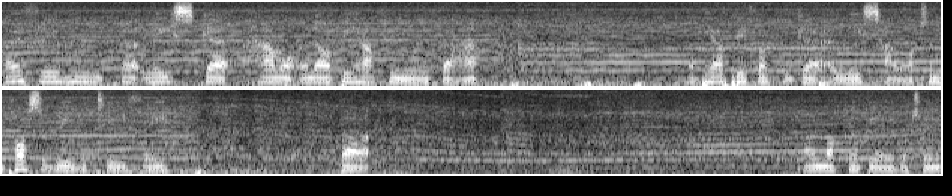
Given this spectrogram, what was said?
Hopefully we can at least get Hamilton, I'll be happy with that. I'd be happy if I could get at least Hamilton, possibly the T3. I'm not going to be able to.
